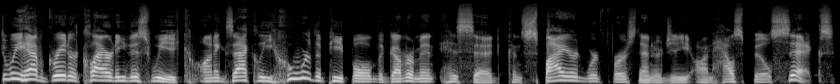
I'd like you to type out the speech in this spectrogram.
do we have greater clarity this week on exactly who were the people the government has said conspired with FirstEnergy on House Bill 6?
